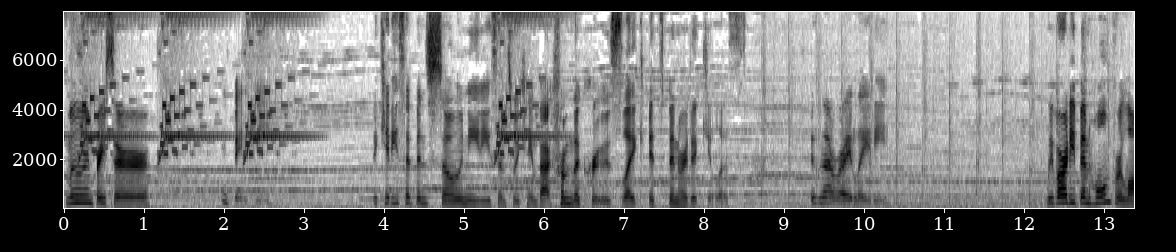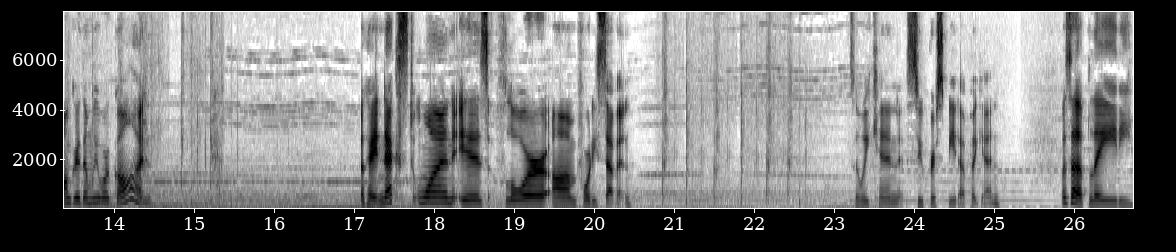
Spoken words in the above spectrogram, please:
Moon Bracer. Hey, baby. The kitties have been so needy since we came back from the cruise. Like, it's been ridiculous. Isn't that right, lady? We've already been home for longer than we were gone. Okay, next one is floor um, 47. So we can super speed up again. What's up, lady?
